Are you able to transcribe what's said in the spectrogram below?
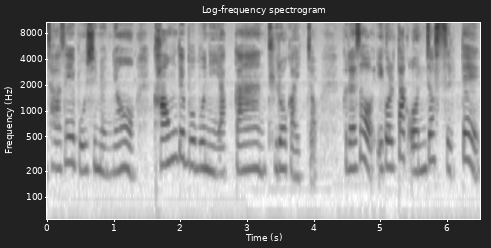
자세히 보시면요. 가운데 부분이 약간 들어가 있죠. 그래서 이걸 딱 얹었을 때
